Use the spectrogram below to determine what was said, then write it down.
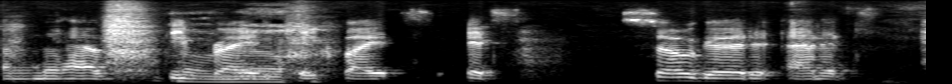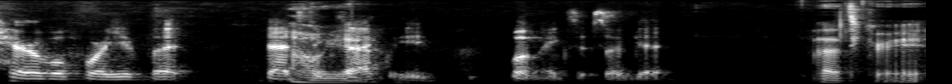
and they have deep fried oh, no. cake bites. It's so good, and it's terrible for you, but that's oh, exactly yeah. what makes it so good. That's great.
